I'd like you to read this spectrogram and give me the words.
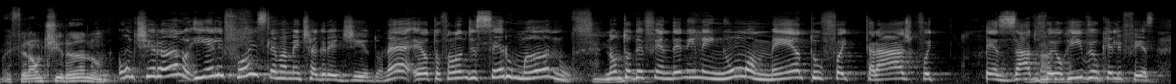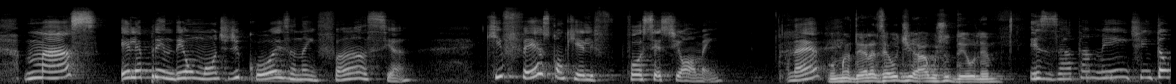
vai virar um tirano. Um tirano. E ele foi extremamente agredido, né? Eu estou falando de ser humano. Não estou defendendo em nenhum momento. Foi trágico, foi pesado, foi horrível o que ele fez. Mas ele aprendeu um monte de coisa na infância que fez com que ele fosse esse homem, né? Uma delas é odiar o judeu, né? Exatamente. Então,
